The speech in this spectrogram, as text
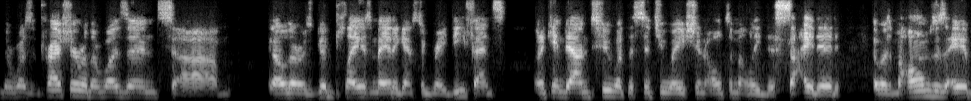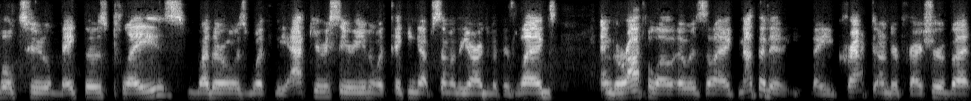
there wasn't pressure or there wasn't, um, you know, there was good plays made against a great defense. When it came down to what the situation ultimately decided, it was Mahomes was able to make those plays, whether it was with the accuracy or even with picking up some of the yards with his legs. And Garoppolo, it was like not that it he cracked under pressure, but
